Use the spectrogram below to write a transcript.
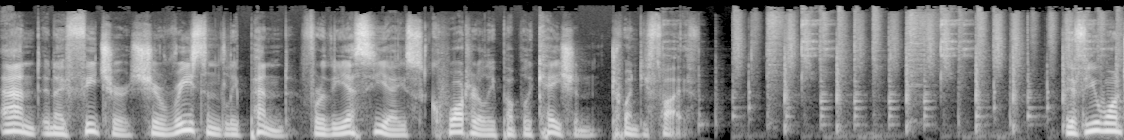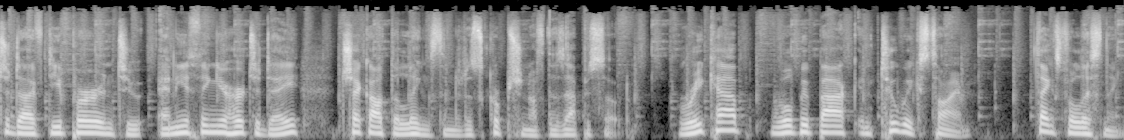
and in a feature she recently penned for the SCA's quarterly publication 25. If you want to dive deeper into anything you heard today, check out the links in the description of this episode. Recap we'll be back in two weeks' time. Thanks for listening.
